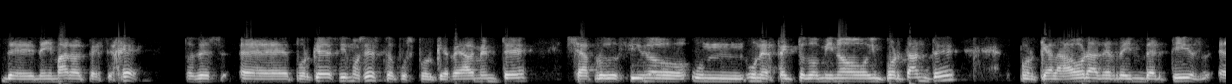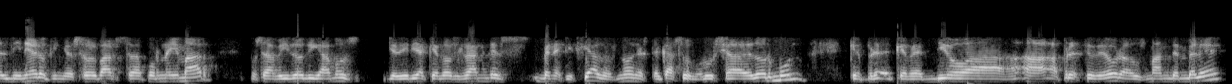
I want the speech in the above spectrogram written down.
de Neymar al PSG. Entonces, eh, ¿por qué decimos esto? Pues porque realmente se ha producido un, un efecto dominó importante porque a la hora de reinvertir el dinero que ingresó el Barça por Neymar, pues ha habido, digamos, yo diría que dos grandes beneficiados, ¿no? En este caso Borussia de Dortmund, que, que vendió a, a, precio de oro a Usman Dembélé,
